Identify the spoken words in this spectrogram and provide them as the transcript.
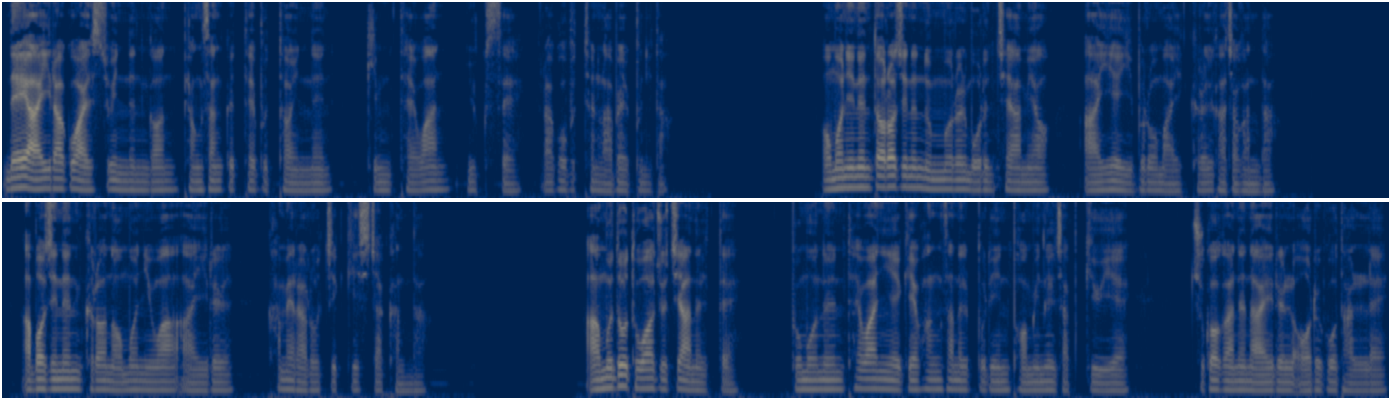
내 아이라고 알 수 있는 건 병상 끝에 붙어 있는 김태환 6세라고 붙은 라벨 뿐이다. 어머니는 떨어지는 눈물을 모른 채 하며 아이의 입으로 마이크를 가져간다. 아버지는 그런 어머니와 아이를 카메라로 찍기 시작한다. 아무도 도와주지 않을 때 부모는 태환이에게 황산을 뿌린 범인을 잡기 위해 죽어가는 아이를 어르고 달래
